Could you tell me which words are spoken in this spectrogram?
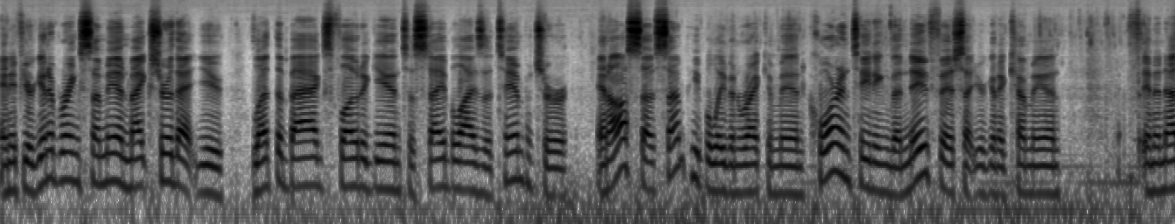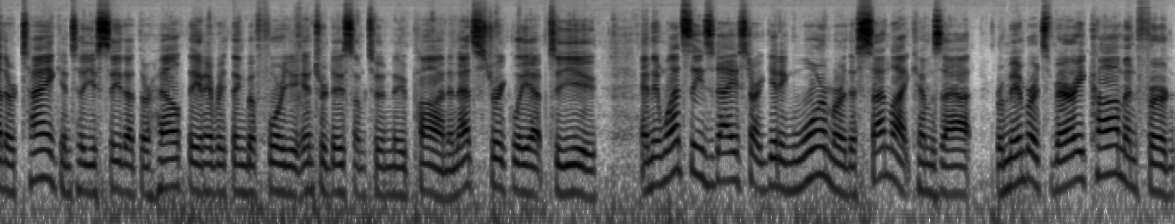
And if you're going to bring some in, make sure that you let the bags float again to stabilize the temperature. And also, some people even recommend quarantining the new fish that you're going to come in in another tank until you see that they're healthy and everything before you introduce them to a new pond. And that's strictly up to you. And then once these days start getting warmer, the sunlight comes out. Remember, it's very common for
